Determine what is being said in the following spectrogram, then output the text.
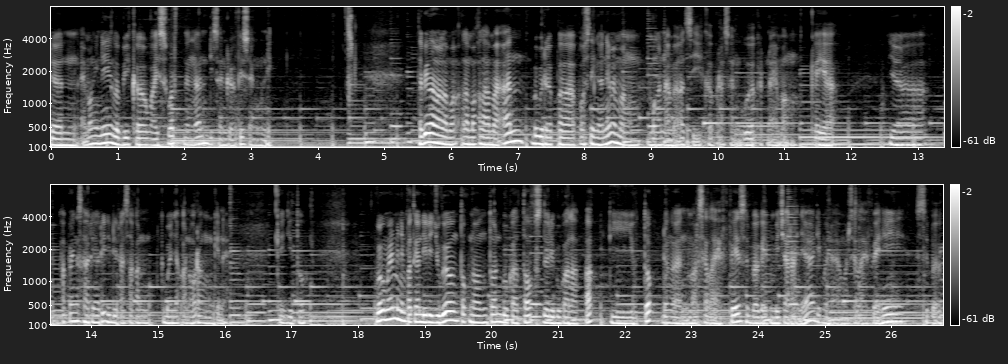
dan emang ini lebih ke wise word dengan desain grafis yang unik tapi lama-lama lama kelamaan beberapa postingannya memang mengena banget sih ke perasaan gue karena emang kayak ya apa yang sehari-hari dirasakan kebanyakan orang mungkin ya kayak gitu gue kemarin menyempatkan diri juga untuk nonton Buka Talks dari Bukalapak di YouTube dengan Marcel AFP sebagai pembicaranya di mana Marcel AFP ini sebagai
